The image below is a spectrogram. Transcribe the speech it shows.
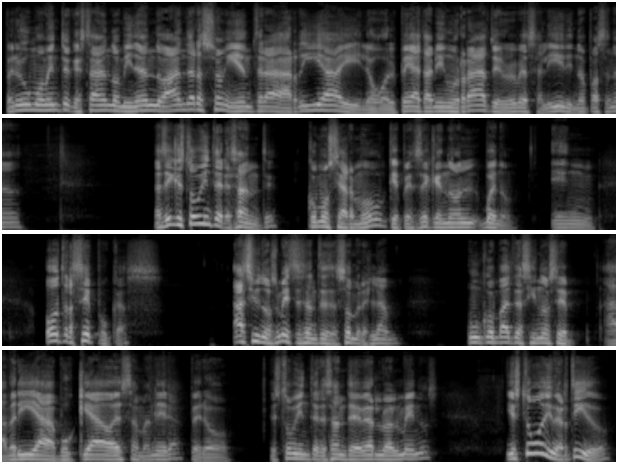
Pero hubo un momento que estaban dominando a Anderson y entra a Ria y lo golpea también un rato y vuelve a salir y no pasa nada. Así que estuvo interesante cómo se armó, que pensé que no. Bueno, en otras épocas, hace unos meses antes de SummerSlam, un combate así no se habría buqueado de esa manera, pero estuvo interesante verlo al menos. Y estuvo divertido.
